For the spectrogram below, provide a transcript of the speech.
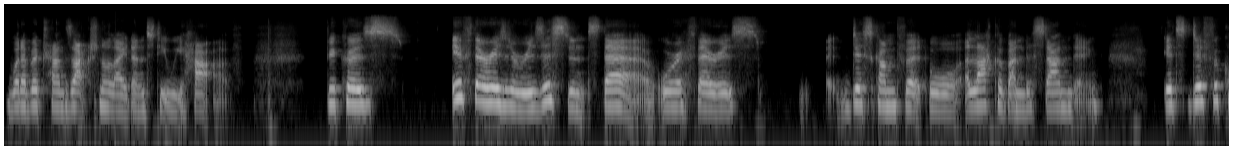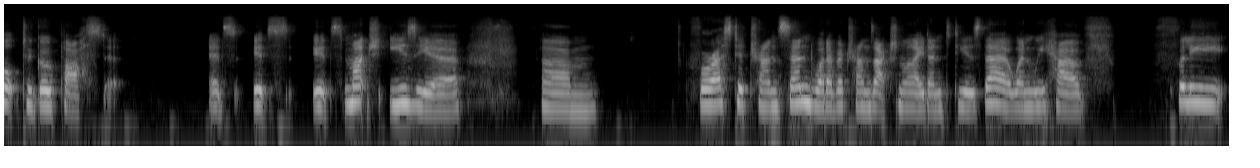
whatever transactional identity we have. Because if there is a resistance there or if there is discomfort or a lack of understanding it's difficult to go past it it's it's it's much easier um, for us to transcend whatever transactional identity is there when we have fully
